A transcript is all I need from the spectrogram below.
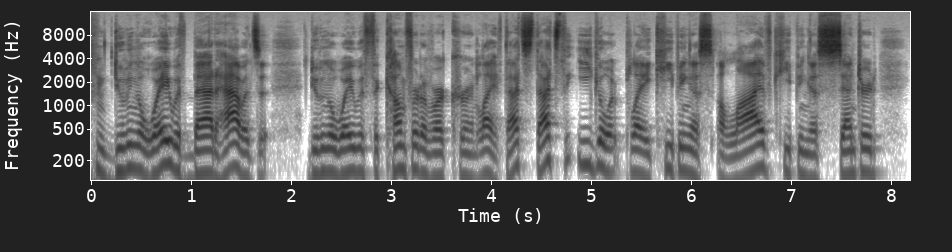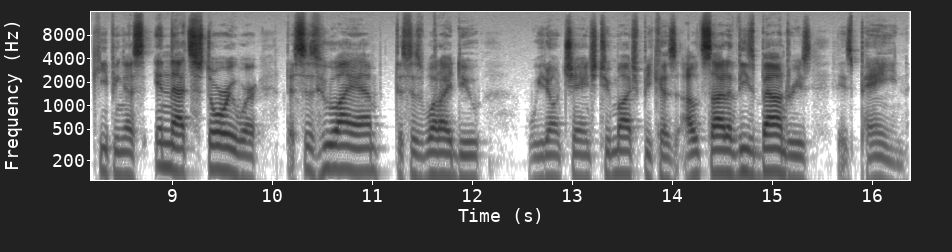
doing away with bad habits, doing away with the comfort of our current life. That's that's the ego at play, keeping us alive, keeping us centered, keeping us in that story where this is who I am, this is what I do. We don't change too much because outside of these boundaries is pain.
